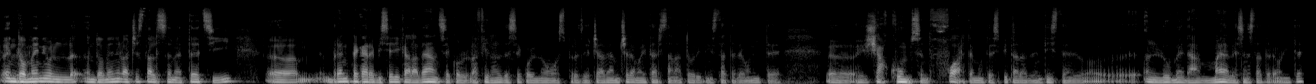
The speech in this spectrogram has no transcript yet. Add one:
în domeniul, în domeniul acesta al sănătății, uh, brand pe care biserica l avea în secol, la final de secol XIX, aveam cele mai tari sanatorii din Statele Unite uh, și acum sunt foarte multe spitale dentiste uh, în lume, dar mai ales în Statele Unite,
